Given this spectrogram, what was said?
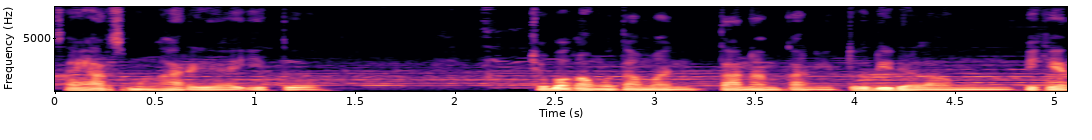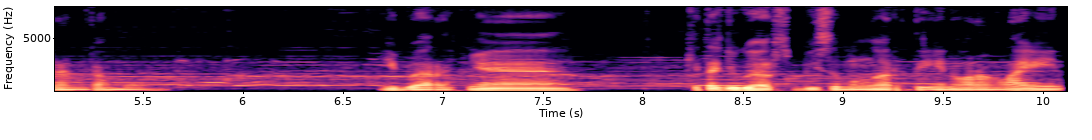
Saya harus menghargai itu. Coba kamu taman, tanamkan itu di dalam pikiran kamu. Ibaratnya kita juga harus bisa mengertiin orang lain.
